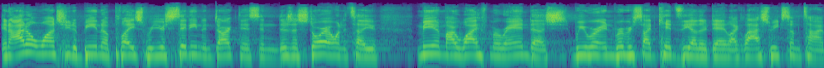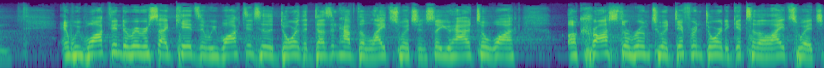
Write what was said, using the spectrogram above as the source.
And I don't want you to be in a place where you're sitting in darkness. And there's a story I want to tell you. Me and my wife, Miranda, we were in Riverside Kids the other day, like last week sometime. And we walked into Riverside Kids and we walked into the door that doesn't have the light switch. And so you had to walk across the room to a different door to get to the light switch.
